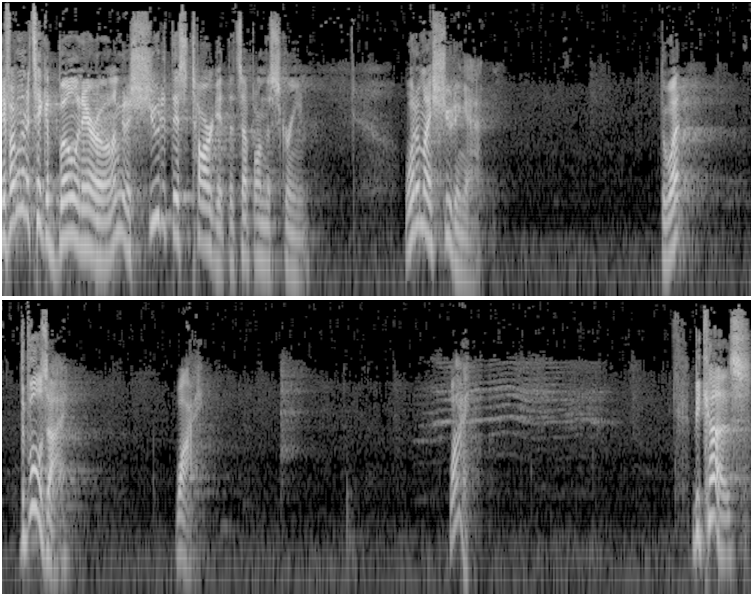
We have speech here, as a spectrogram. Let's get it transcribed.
If I'm going to take a bow and arrow and I'm going to shoot at this target that's up on the screen, what am I shooting at? The what? The bullseye. Why? Why? Because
